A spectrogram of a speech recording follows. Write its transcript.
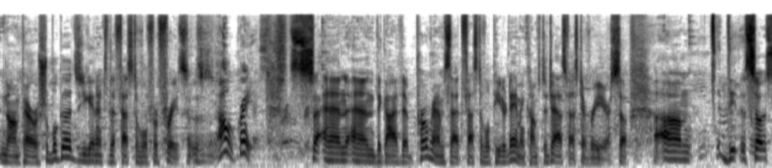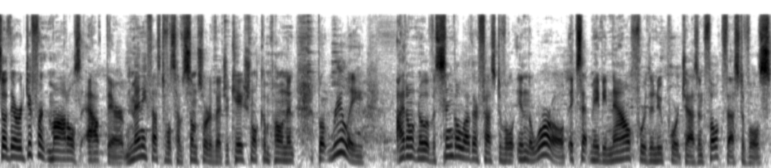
non-perishable goods, you get into the festival for free. So, is- oh, great. So, and, and the guy that programs that festival, Peter Dammann, comes to Jazz Fest every year. So, um, the, so, so there are different models out there. Many festivals have some sort of educational component, but really, I don't know of a single other festival in the world, except maybe now for the Newport Jazz and Folk Festivals,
